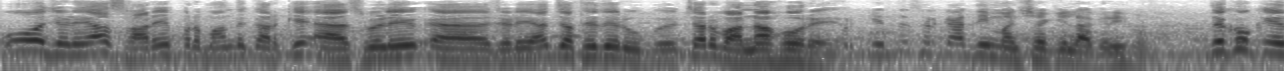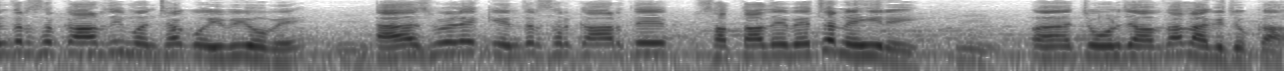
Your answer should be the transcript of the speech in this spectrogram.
ਉਹ ਜਿਹੜੇ ਆ ਸਾਰੇ ਪ੍ਰਬੰਧ ਕਰਕੇ ਇਸ ਵੇਲੇ ਜਿਹੜੇ ਆ ਜਥੇ ਦੇ ਰੂਪ ਵਿੱਚ ਰਵਾਨਾ ਹੋ ਰਹੇ ਆ। ਕੇਂਦਰ ਸਰਕਾਰ ਦੀ ਮਨਸ਼ਾ ਕੀ ਲੱਗ ਰਹੀ ਹੁਣ? ਦੇਖੋ ਕੇਂਦਰ ਸਰਕਾਰ ਦੀ ਮਨਸ਼ਾ ਕੋਈ ਵੀ ਹੋਵੇ ਇਸ ਵੇਲੇ ਕੇਂਦਰ ਸਰਕਾਰ ਤੇ ਸੱਤਾ ਦੇ ਵਿੱਚ ਨਹੀਂ ਰਹੀ। ਚੋਣ ਜਾਬਤਾ ਲੱਗ ਚੁੱਕਾ।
